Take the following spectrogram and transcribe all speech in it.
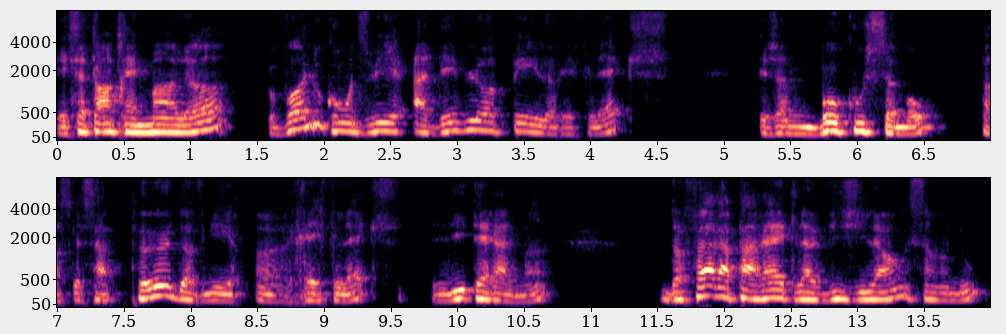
Et cet entraînement-là va nous conduire à développer le réflexe. Et j'aime beaucoup ce mot parce que ça peut devenir un réflexe, littéralement, de faire apparaître la vigilance en nous,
